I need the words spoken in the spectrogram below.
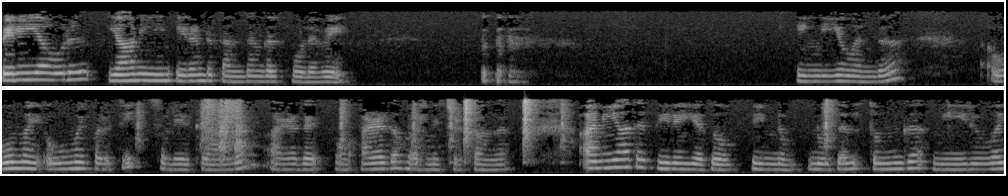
பெரிய ஒரு யானையின் இரண்டு தந்தங்கள் போலவே. இங்கேயும் வந்து ஊமை ஊமைப்படுத்தி சொல்லியிருக்கிறாங்க. அழக அழகாக வர்ணிச்சிருக்காங்க. அணியாத பிறையதோ இன்னும் நுதல் துங்க மீறுவை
